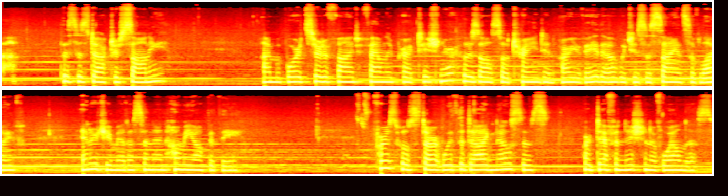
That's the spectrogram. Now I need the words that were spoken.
Uh, this is Dr. Sani. I'm a board certified family practitioner who is also trained in Ayurveda, which is the science of life, energy medicine, and homeopathy. First, we'll start with the diagnosis or definition of wellness.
